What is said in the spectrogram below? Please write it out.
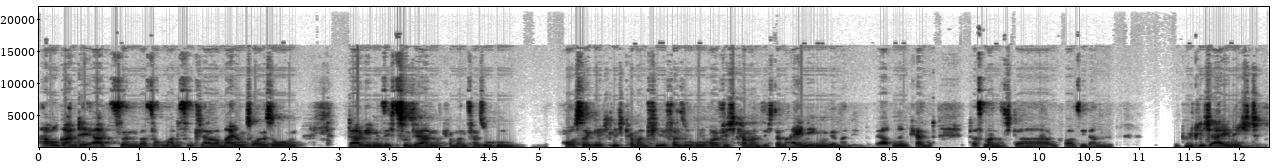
arrogante Ärztin, was auch immer, das sind klare Meinungsäußerungen. Dagegen sich zu wehren, kann man versuchen. Außergerichtlich kann man viel versuchen. Häufig kann man sich dann einigen, wenn man den Bewertenden kennt, dass man sich da quasi dann gütlich einigt.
